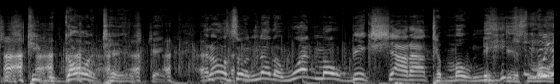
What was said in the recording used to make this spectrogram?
Just keep it going, Terrence J. And also another one more big shout out to Mo'Nique this morning.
